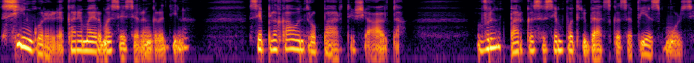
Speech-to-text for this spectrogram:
singurele care mai rămăseseră în grădină, se plăcau într-o parte și alta, vrând parcă să se împotrivească să fie smulse.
